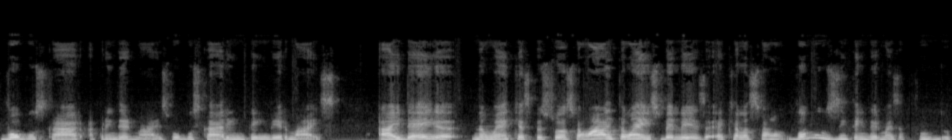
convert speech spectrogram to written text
vou buscar aprender mais, vou buscar entender mais a ideia não é que as pessoas falam, ah, então é isso, beleza. É que elas falam, vamos entender mais a fundo,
